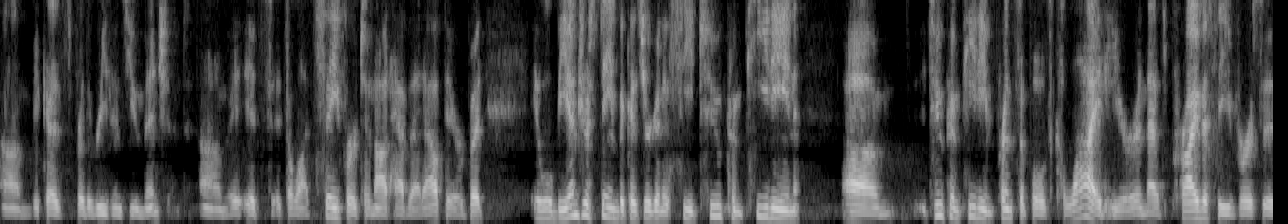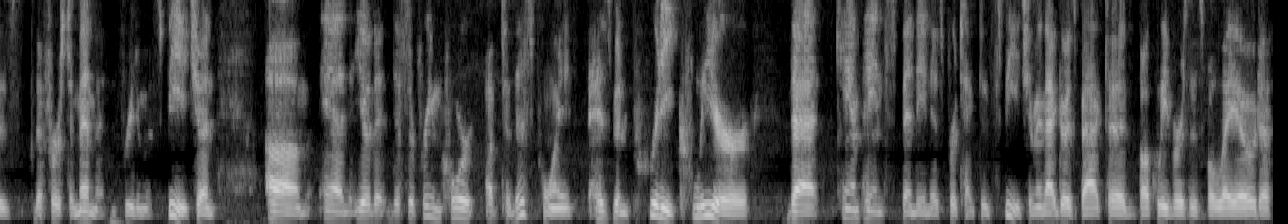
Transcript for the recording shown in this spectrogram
um, because for the reasons you mentioned, um, it, it's it's a lot safer to not have that out there. But it will be interesting because you're going to see two competing um, two competing principles collide here, and that's privacy versus the First Amendment, freedom of speech, and um, and you know the, the Supreme Court up to this point has been pretty clear that campaign spending is protected speech. I mean, that goes back to Buckley versus Valeo. To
